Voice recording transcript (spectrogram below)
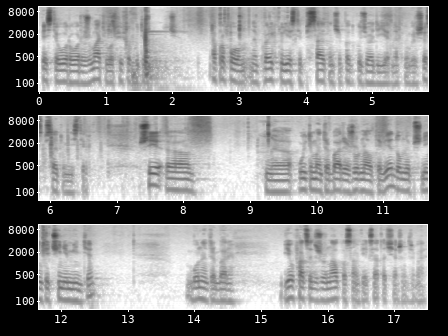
peste o oră, o oră jumate vor fi făcute publice. Apropo, proiectul este pe site începând cu ziua de ieri, dacă nu greșesc, pe site-ul Ministerului. Și uh, uh, ultima întrebare, Jurnal TV, domnule președinte, cine minte? Bună întrebare. Eu față de jurnal pot să am fixat aceeași întrebare.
